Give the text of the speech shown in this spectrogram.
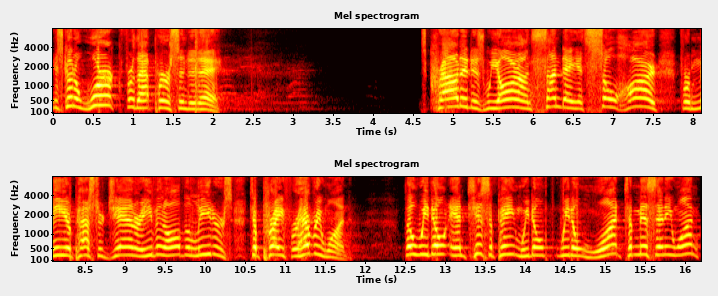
is going to work for that person today. As crowded as we are on Sunday, it's so hard for me or Pastor Jen or even all the leaders to pray for everyone. Though we don't anticipate and we don't, we don't want to miss anyone.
